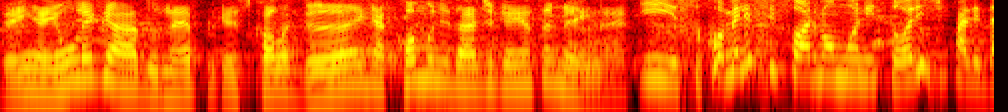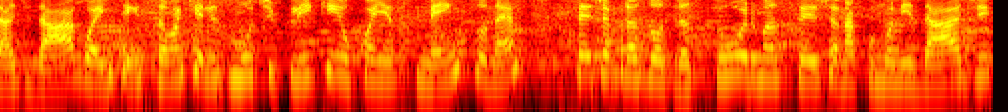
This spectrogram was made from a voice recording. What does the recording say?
Vem aí um legado, né? Porque a escola ganha, a comunidade ganha também, né? Isso. Como eles se formam monitores de qualidade da água, a intenção é que eles multipliquem o conhecimento, né? Seja para as outras turmas, seja na comunidade,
